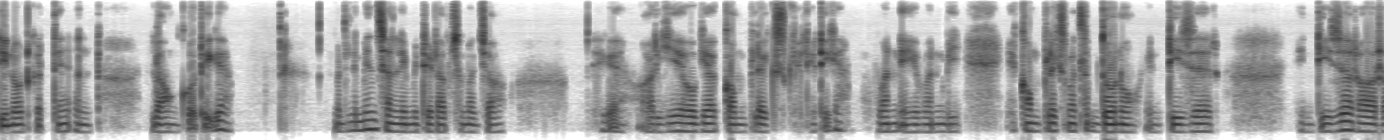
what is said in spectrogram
डिनोट करते हैं। लॉन्ग को, ठीक है? मतलब मीन्स अनलिमिटेड आप समझ जाओ। ठीक है? और ये हो गया कॉम्प्लेक्स के लिए, ठीक है? वन ए वन बी ये कॉम्प्लेक्स मतलब दोनों इंटीजर इंटीजर और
